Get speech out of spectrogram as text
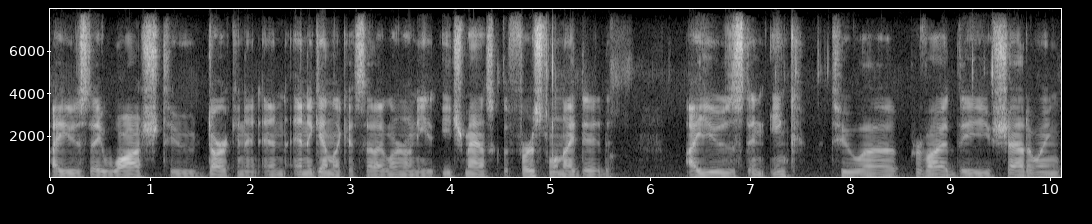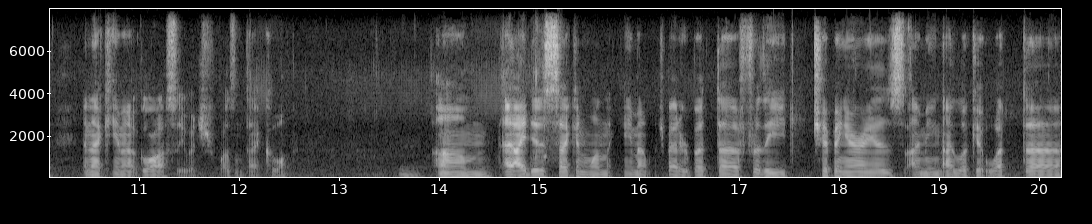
I used a wash to darken it, and and again, like I said, I learned on e- each mask. The first one I did, I used an ink to uh, provide the shadowing, and that came out glossy, which wasn't that cool. Um, I I did a second one that came out much better, but uh, for the chipping areas, I mean, I look at what uh,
